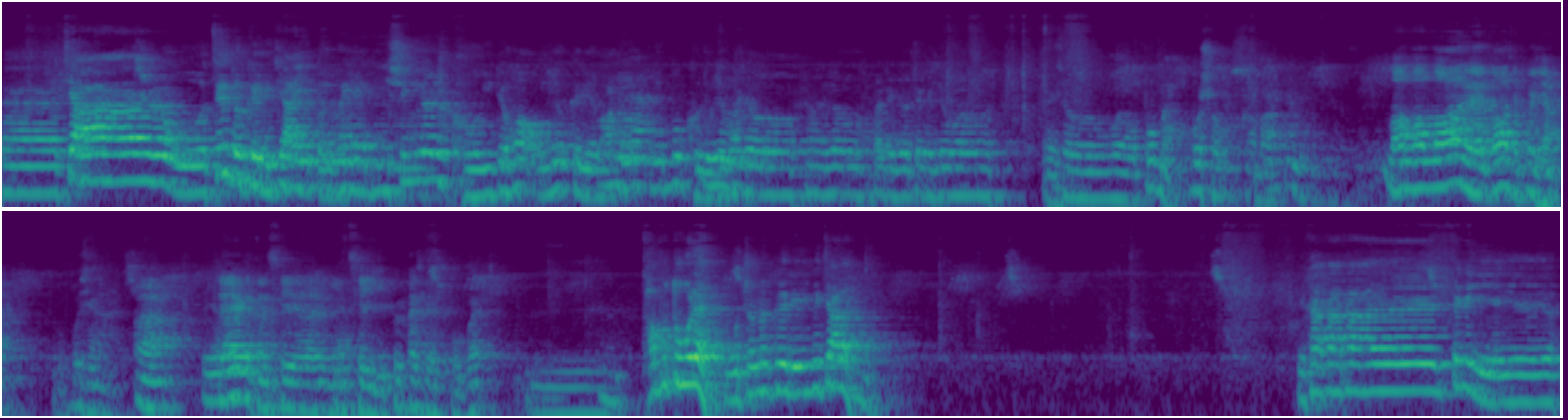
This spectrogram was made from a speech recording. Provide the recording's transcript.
呃加我最多给你加一百块钱，你是要是可以的话，我就给你拿走；你不可以的话就就或者就这个就就我不买不收，好吧？那那那那就不行，不行。嗯，这个东西一千一百块钱不贵。嗯，差不多嘞，我只能给你一个价了。你看看看，这个也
